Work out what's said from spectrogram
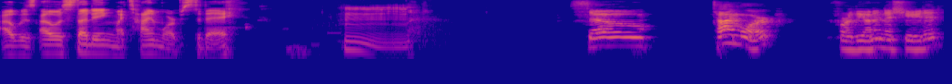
I was I was studying my time warps today. Hmm. So, time warp for the uninitiated.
